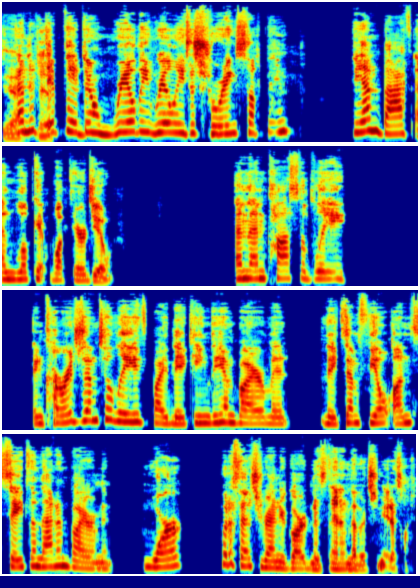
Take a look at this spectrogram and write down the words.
Yeah, and if, yeah. if they're, they're really, really destroying something, stand back and look at what they're doing. And then possibly encourage them to leave by making the environment, make them feel unsafe in that environment, or put a fence around your garden and plant another tomato plant.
